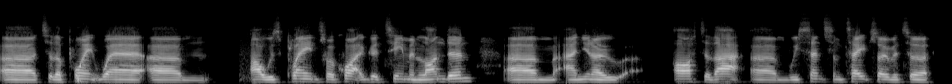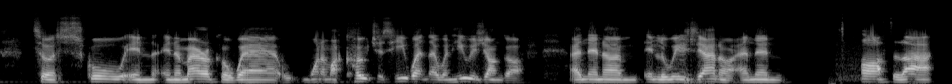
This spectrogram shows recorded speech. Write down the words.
uh, to the point where um, I was playing for quite a good team in London, um, and you know, after that, um, we sent some tapes over to to a school in in America where one of my coaches he went there when he was younger, and then um, in Louisiana, and then after that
